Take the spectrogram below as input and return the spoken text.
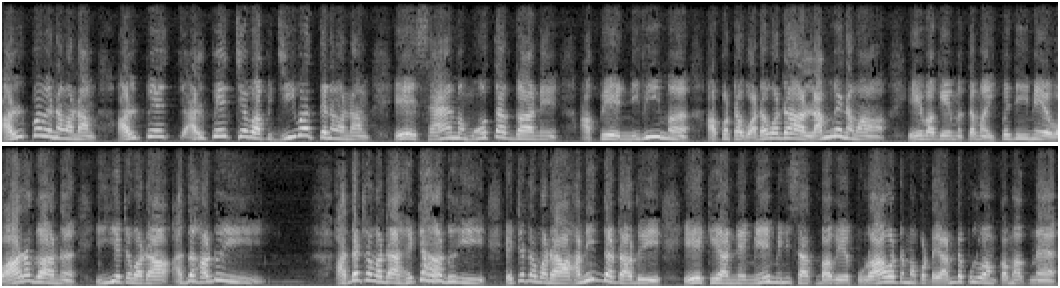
අල්ප වෙනවා නම් අල්පේච්ඡව අපි ජීවත් වෙනවා නම් ඒ සෑම මොහොතක් ගානේ අපේ නිවීම අපට වඩා වඩා ලං වෙනවා. ඒ වගේම තමයි ඉපදීමේ වාර ගන්න ඊට වඩා අද අඩුයි අදට වඩා හෙට අඩුයි හෙටට වඩා අනිද්දාට අඩුයි. ඒ කියන්නේ මේ මිනිසත් භවයේ පුරාවටම අපට යන්න පුළුවන් කමක් නැහැ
